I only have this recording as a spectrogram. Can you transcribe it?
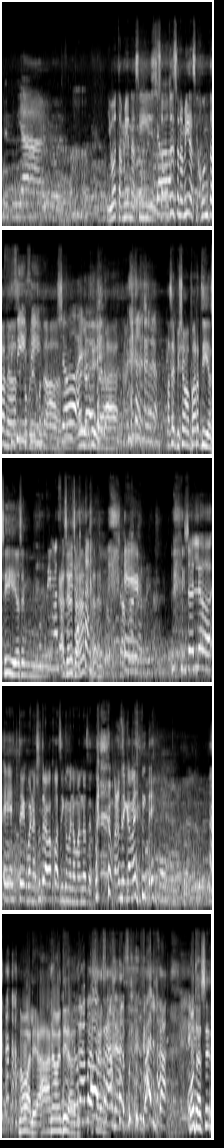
de estudiar y todo eso. Y vos también así. Yo- ¿Ustedes son amigas? ¿Se juntan? a Sí, hacer cosplay sí. juntas? Ah, Yo, muy divertido. Ah, hacen pijama party así, hacen. Sí, más hacen eso. ¿eh? Eh, yo lo, este, bueno, yo trabajo así que me lo mando a hacer, básicamente. No vale. Ah, no, mentira. Personas. Falta. ¿Vos te haces?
